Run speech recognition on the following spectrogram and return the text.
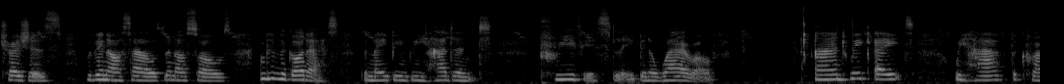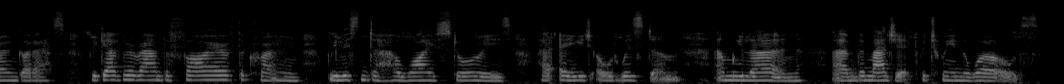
treasures within ourselves, within our souls, and within the goddess that maybe we hadn't previously been aware of. And week eight, we have the crone goddess. We gather around the fire of the crone. We listen to her wise stories, her age old wisdom, and we learn um, the magic between the worlds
